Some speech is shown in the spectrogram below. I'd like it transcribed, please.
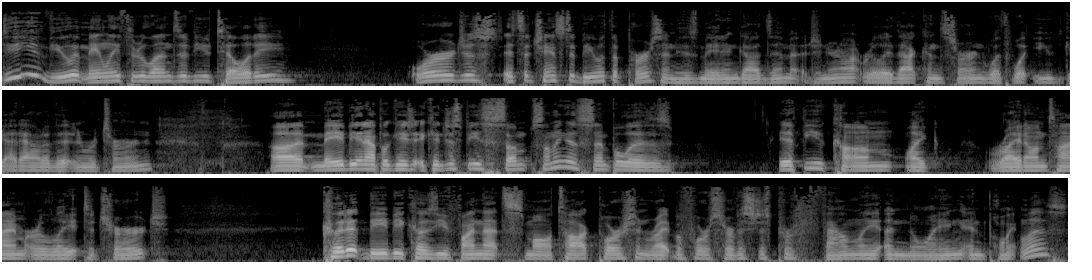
do you view it mainly through lens of utility? Or just it's a chance to be with a person who's made in God's image and you're not really that concerned with what you get out of it in return. Uh, maybe an application, it can just be some, something as simple as if you come like right on time or late to church, could it be because you find that small talk portion right before service just profoundly annoying and pointless?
